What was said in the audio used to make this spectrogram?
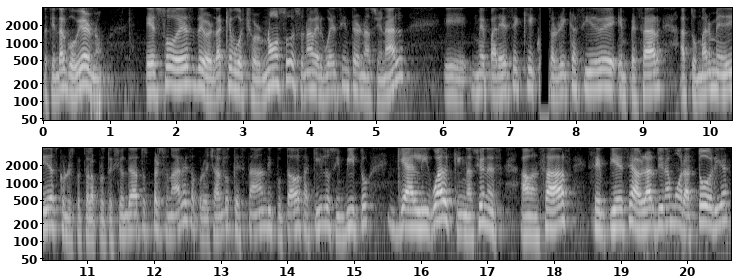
defienda al gobierno. Eso es de verdad que bochornoso, es una vergüenza internacional eh, me parece que Costa Rica sí debe empezar a tomar medidas con respecto a la protección de datos personales, aprovechando que están diputados aquí, los invito que al igual que en naciones avanzadas se empiece a hablar de una moratoria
